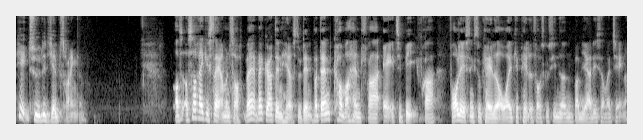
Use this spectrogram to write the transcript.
helt tydeligt hjælptrængende. Og, og så registrerer man så, hvad, hvad gør den her student? Hvordan kommer han fra A til B, fra forelæsningslokalet over i kapellet, for at skulle sige noget om den barmhjertige samaritaner?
